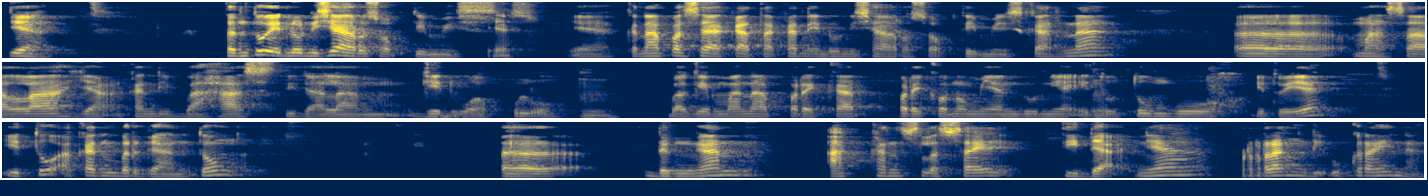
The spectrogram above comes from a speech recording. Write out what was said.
Ya. Tentu Indonesia harus optimis. yes Ya, kenapa saya katakan Indonesia harus optimis? Karena eh, masalah yang akan dibahas di dalam G20, Hmm. bagaimana pereka- perekonomian dunia itu tumbuh, gitu ya, itu akan bergantung eh, dengan akan selesai tidaknya perang di Ukraina.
